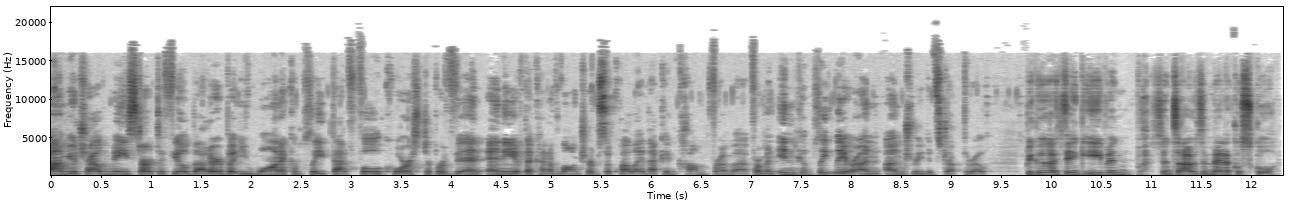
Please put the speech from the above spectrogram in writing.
Um, your child may start to feel better, but you want to complete that full course to prevent any of the kind of long-term sequelae that can come from a, from an incompletely or un, untreated strep throat. Because I think even since I was in medical school,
